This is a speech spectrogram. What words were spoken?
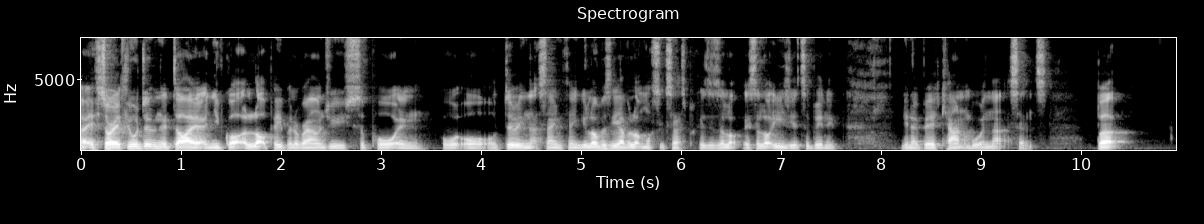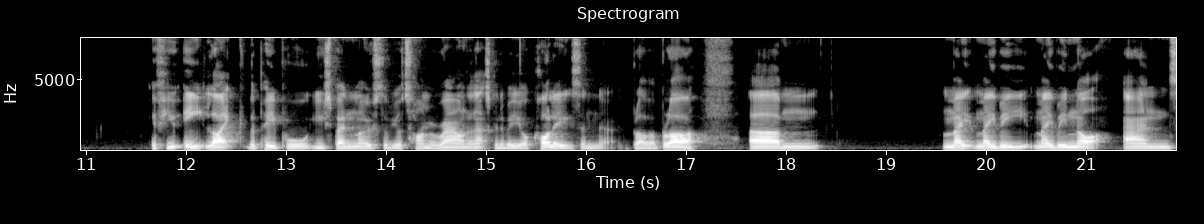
uh, if sorry, if you're doing a diet and you've got a lot of people around you supporting or, or, or, doing that same thing, you'll obviously have a lot more success because there's a lot. It's a lot easier to be, you know, be accountable in that sense. But if you eat like the people you spend most of your time around, and that's going to be your colleagues and blah blah blah, um, may, maybe maybe not. And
